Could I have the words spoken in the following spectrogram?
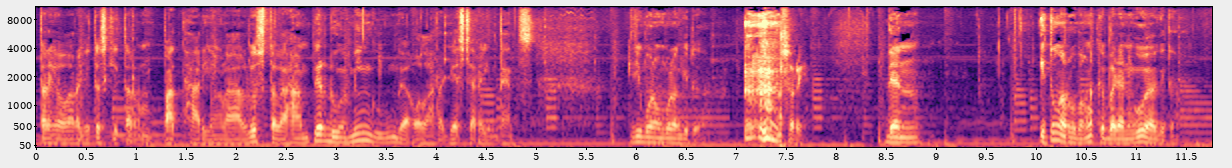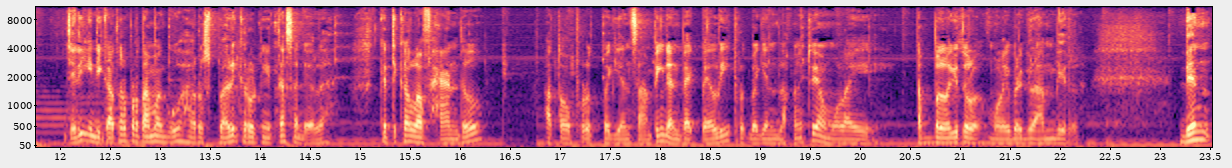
Terakhir olahraga itu sekitar empat hari yang lalu setelah hampir dua minggu nggak olahraga secara intens. Jadi bolong-bolong gitu. Sorry. Dan itu ngaruh banget ke badan gue gitu. Jadi indikator pertama gue harus balik ke rutinitas adalah ketika love handle atau perut bagian samping dan back belly perut bagian belakang itu yang mulai tebel gitu loh mulai bergelambir. Dan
